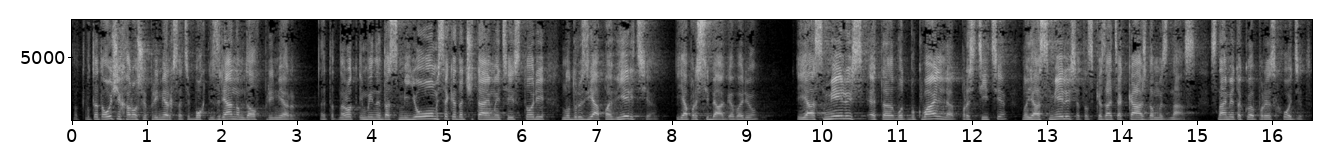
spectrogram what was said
Вот, вот это очень хороший пример, кстати. Бог не зря нам дал в пример этот народ, и мы иногда смеемся, когда читаем эти истории. Но, друзья, поверьте, я про себя говорю, я осмелюсь это вот буквально, простите, но я осмелюсь это сказать о каждом из нас. С нами такое происходит.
